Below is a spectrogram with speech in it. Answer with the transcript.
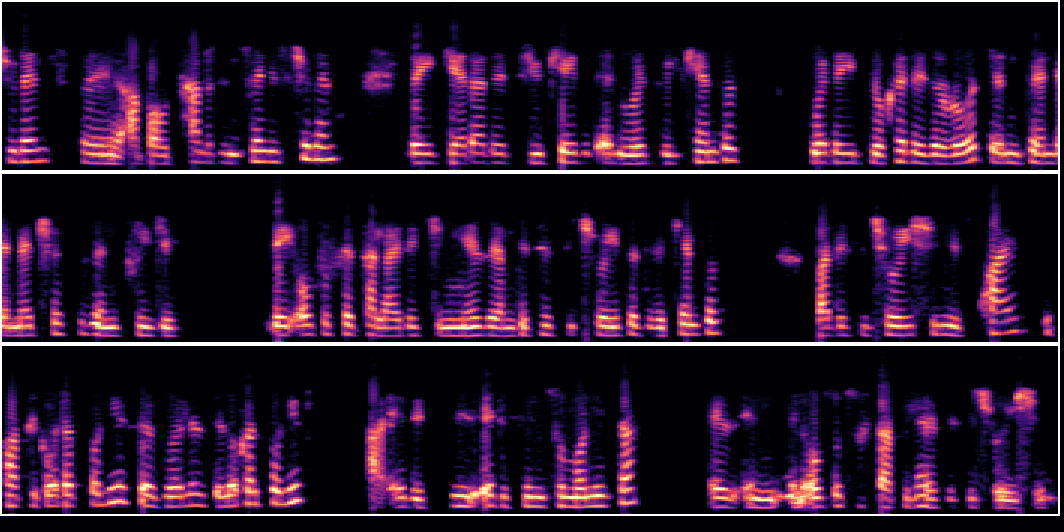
students, uh, about 120 students, they gathered at UK and Westville campus, where they blockaded the road and burned the mattresses and fridges. They also set alight a gymnasium that is situated at the campus, but the situation is quiet. The public order police, as well as the local police, are at the, at the scene to monitor and, and also to stabilize the situation.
